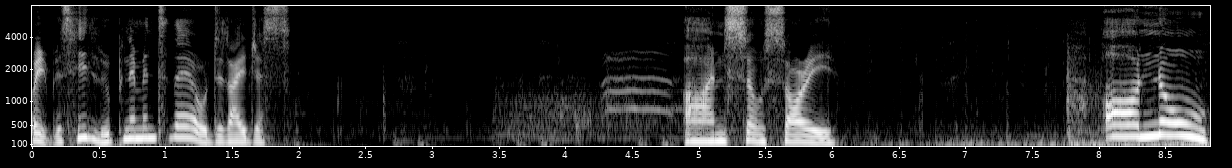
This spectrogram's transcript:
Wait, was he looping him into there or did I just... Oh, I'm so sorry. Oh, no!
